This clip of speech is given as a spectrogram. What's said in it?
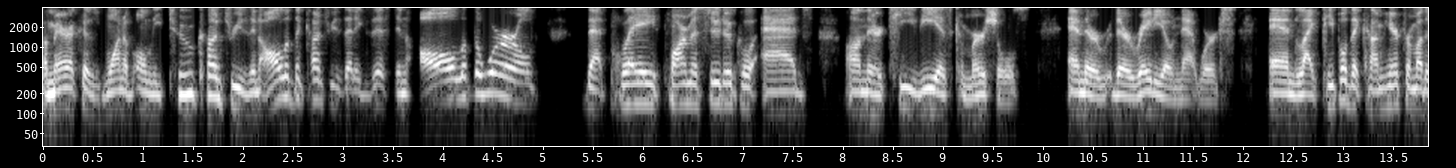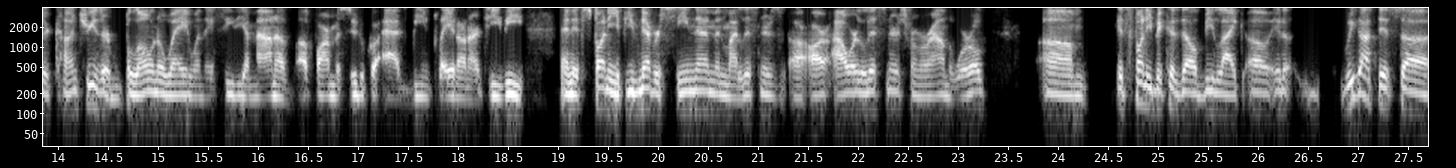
America is one of only two countries in all of the countries that exist in all of the world that play pharmaceutical ads on their tv as commercials and their their radio networks. And like people that come here from other countries are blown away when they see the amount of, of pharmaceutical ads being played on our tv and it's funny if you've never seen them and my listeners are our listeners from around the world um, it's funny because they'll be like oh it we got this uh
